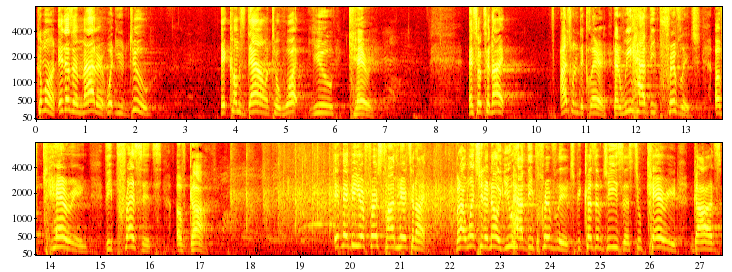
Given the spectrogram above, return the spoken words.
Come on, it doesn't matter what you do, it comes down to what you carry. And so tonight, I just want to declare that we have the privilege of carrying the presence of God. It may be your first time here tonight, but I want you to know you have the privilege because of Jesus to carry God's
